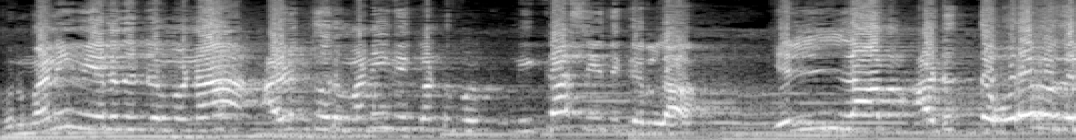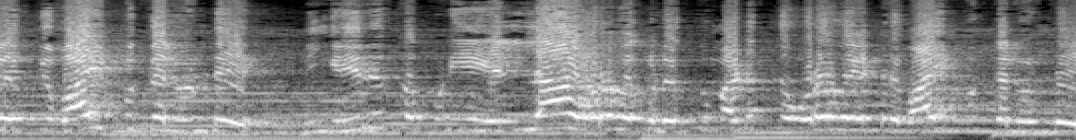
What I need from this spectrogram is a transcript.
ஒரு மனைவி இழந்துட்டோம்னா அடுத்து ஒரு மனைவி கொண்டு நிக்கா செய்துக்கலாம். எல்லாம் அடுத்த உறவுகளுக்கு வாய்ப்புகள் உண்டு. இருக்கக்கூடிய எல்லா உறவுகளுக்கும் அடுத்த உறவு என்று வாய்ப்புகள் உண்டு.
